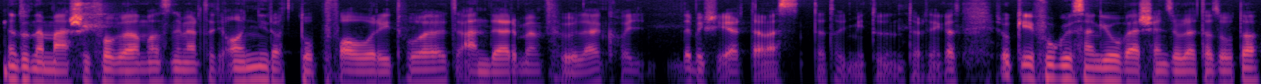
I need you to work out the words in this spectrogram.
nem tudnám máshogy fogalmazni, mert hogy annyira top favorit volt, Anderben főleg, hogy de is értelmezted, hogy mi tud történni. És oké, okay, Fuglsang jó versenyző lett azóta,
